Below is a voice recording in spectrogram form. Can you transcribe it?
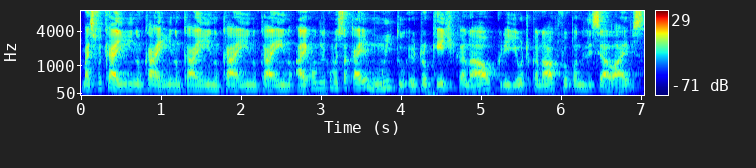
Mas foi caindo, caindo, caindo, caindo, caindo. Aí quando ele começou a cair muito, eu troquei de canal, criei outro canal, que foi o Pandelicia Lives.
